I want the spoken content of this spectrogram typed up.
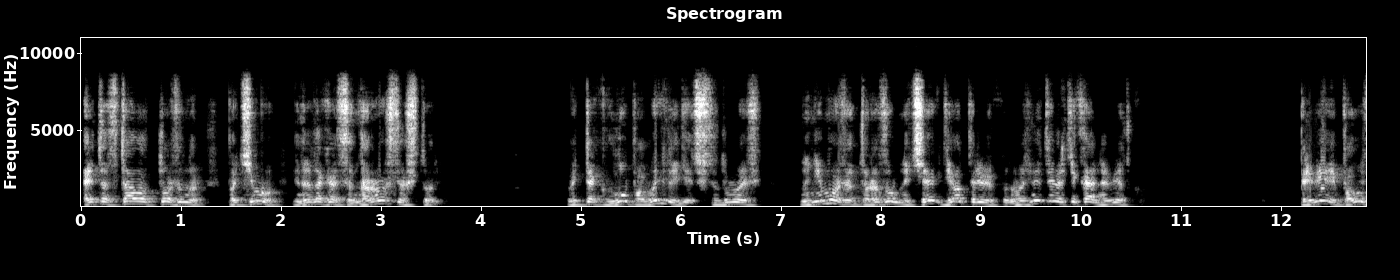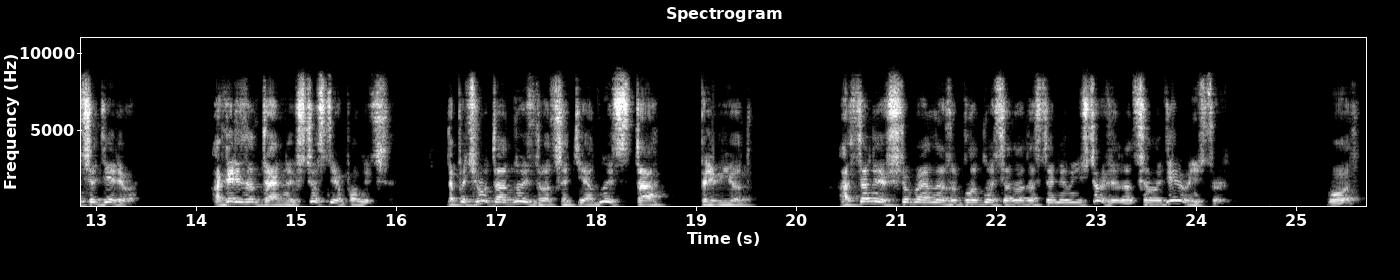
это стало тоже... Почему? Иногда кажется, нарочно, что ли? Ведь так глупо выглядит, что думаешь, ну не может разумный человек делать прививку. Ну возьми ты вертикальную ветку. Привей, получится дерево. А горизонтальную, что с нее получится? Да почему-то одну из 20, одну из 100 привьет. А остальные, чтобы она за плодность, она остальные уничтожит, она целое дерево уничтожит. Вот.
